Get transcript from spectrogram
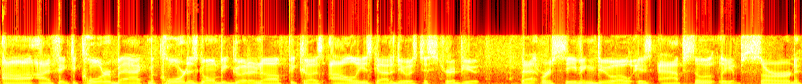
Uh, I think the quarterback, McCord, is going to be good enough because all he's got to do is distribute. That receiving duo is absolutely absurd.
